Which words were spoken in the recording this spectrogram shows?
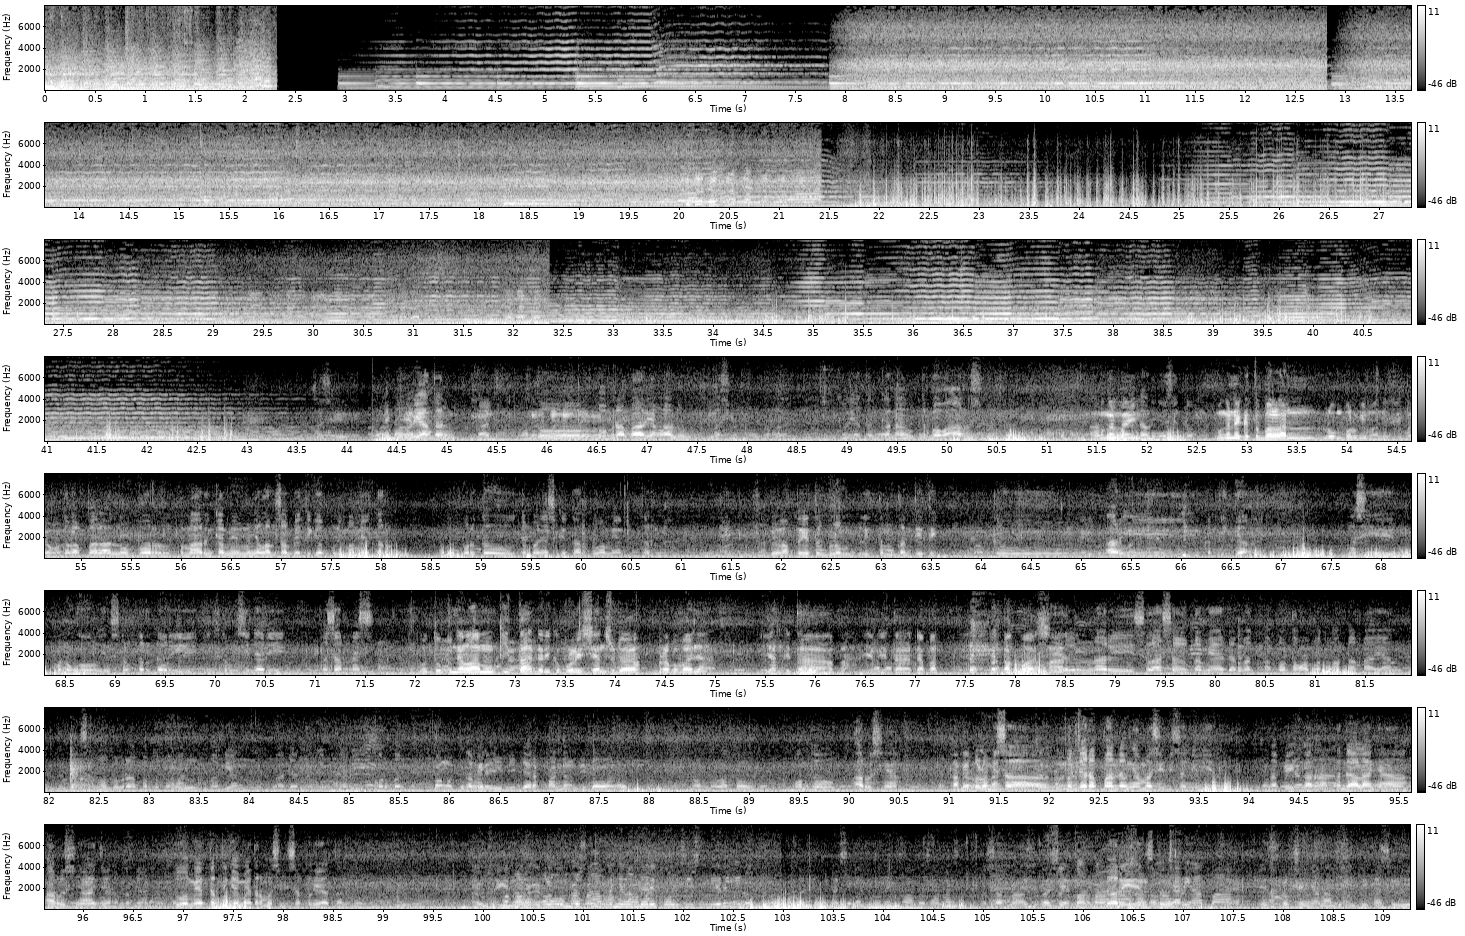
Ha ha ha ha ha! Kelihatan untuk beberapa hari yang lalu masih kelihatan karena terbawa arus Mengenai- situ. Mengenai ketebalan lumpur gimana di bawah? Kalau balan lumpur kemarin kami menyelam sampai 35 meter. Lumpur tuh tebalnya sekitar 2 meter. Tapi waktu itu belum ditemukan titik. Waktu hari ketiga masih menunggu instruktur dari instruksi dari Basarnas. Untuk penyelam kita dari kepolisian sudah berapa banyak yang kita apa yang kita dapat evakuasi Kemarin hari Selasa kami ada dapat potongan-potongan pakaian sama beberapa potongan bagian badan dari korban. Bang untuk Tapi- hari ini jarak pandang di bawah laut normal atau untuk arusnya kami belum bisa jarak pandangnya masih bisa dilihat tapi karena kendalanya arusnya aja. 2 meter 3 meter masih bisa kelihatan. Kalau kalau untuk penyelam dari polisi sendiri itu tugasnya bagaimana sama bagian mana dari atau instru mencari apa? instruksinya nanti dikasih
